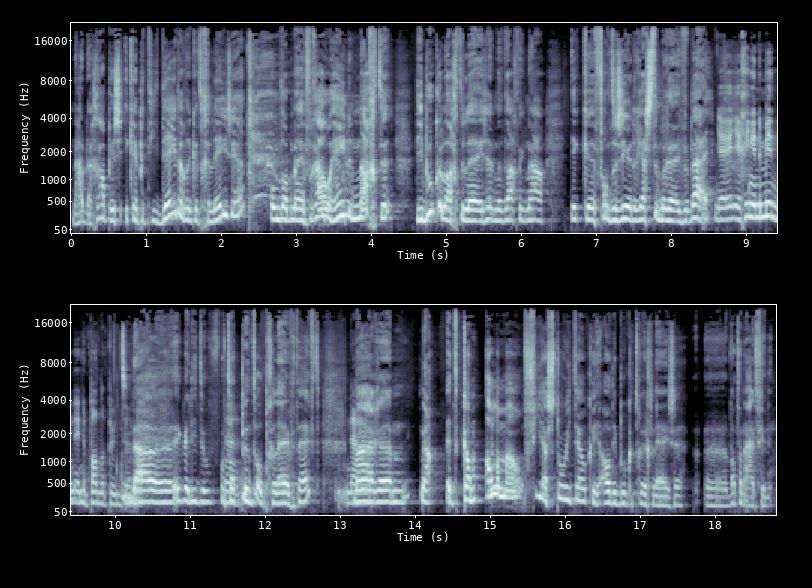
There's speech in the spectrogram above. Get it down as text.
Nou, de grap is, ik heb het idee dat ik het gelezen heb. Omdat mijn vrouw hele nachten die boeken lag te lezen. En dan dacht ik, nou, ik eh, fantaseer de rest er maar even bij. Je, je ging in de min in de pandenpunten. Nou, eh, ik weet niet hoe, of Ja. dat punt opgeleverd heeft. Nou. Maar ehm, nou, het kan allemaal via Storytel. Kun je al die boeken teruglezen. Eh, wat een uitvinding.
